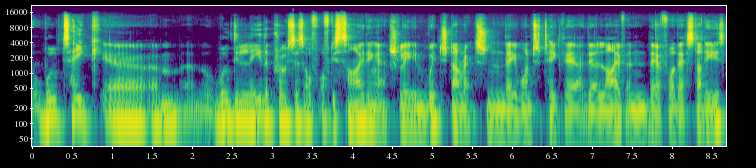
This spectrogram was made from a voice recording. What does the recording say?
will take, uh, um, will delay the process of, of deciding actually in which direction they want to take their, their life and therefore their studies.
